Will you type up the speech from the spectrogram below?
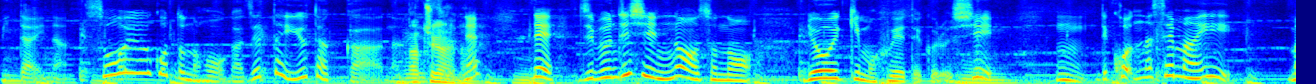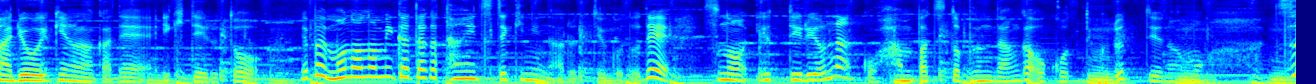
みたいな、そういうことの方が絶対豊かなんですよね。うん。で自分自身のその領域も増えてくるし、うん。でこんな狭い、まあ、領域の中で生きていると、やっぱり物の見方が単一的になるっていうことでその言っているようなこう反発と分断が起こってくるっていうのはもう、ず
